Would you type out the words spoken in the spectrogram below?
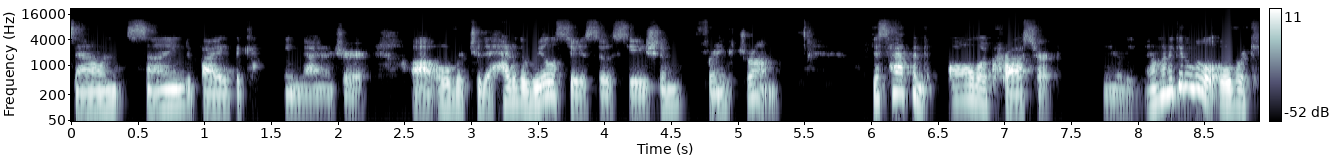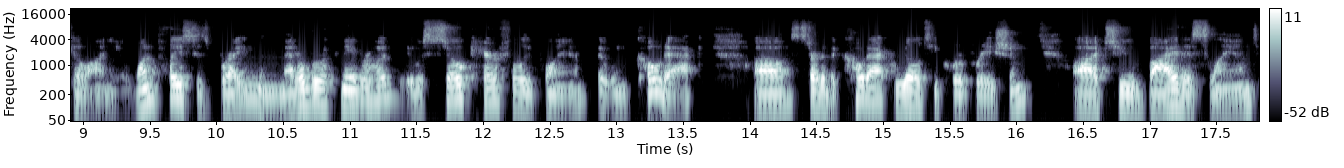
sound signed by the county manager uh, over to the head of the real estate association, Frank Drum. This happened all across our community. I'm going to get a little overkill on you. One place is Brighton, the Meadowbrook neighborhood. It was so carefully planned that when Kodak uh, started the Kodak Realty Corporation uh, to buy this land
